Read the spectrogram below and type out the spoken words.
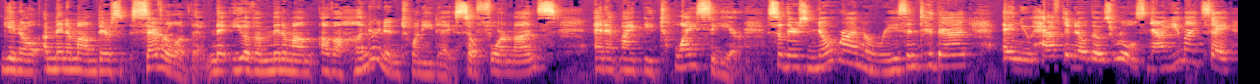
you know, a minimum, there's several of them that you have a minimum of 120 days, so four months, and it might be twice a year. So there's no rhyme or reason to that, and you have to know those rules. Now, you might say,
